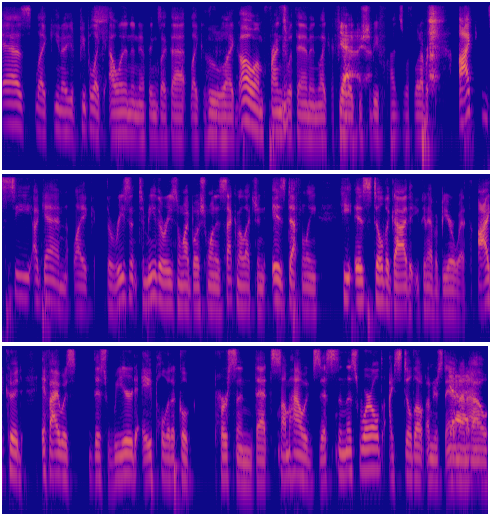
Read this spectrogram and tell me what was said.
as like you know you have people like Ellen and things like that like who like oh I'm friends with him and like I feel Yeah, like you should be friends with whatever. I can see again like the reason to me the reason why Bush won his second election is definitely he is still the guy that you can have a beer with. I could if I was this weird apolitical person that somehow exists in this world I still don't understand Yeah, I on don't- how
